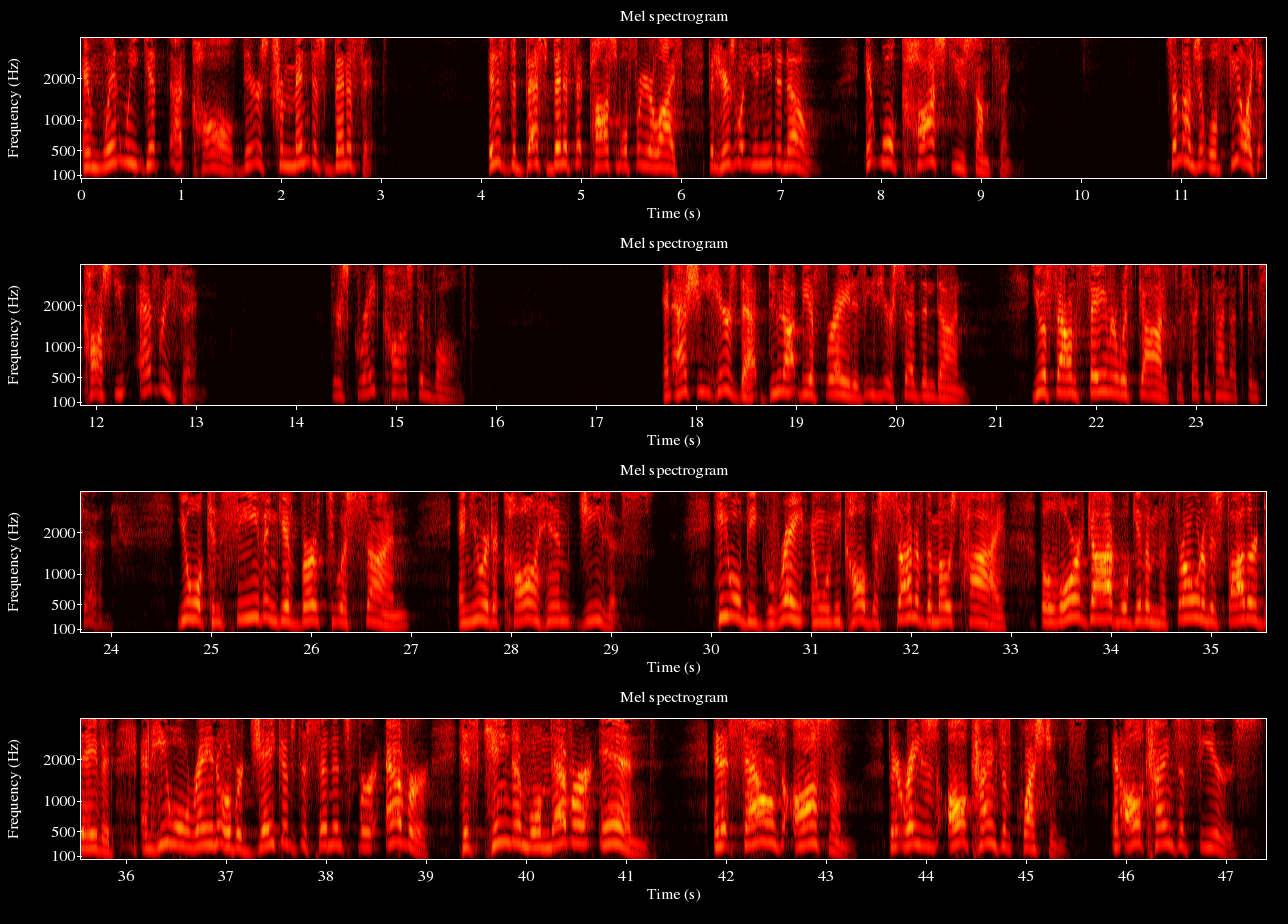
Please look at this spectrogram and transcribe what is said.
And when we get that call, there's tremendous benefit. It is the best benefit possible for your life. But here's what you need to know it will cost you something. Sometimes it will feel like it cost you everything. There's great cost involved. And as she hears that, do not be afraid is easier said than done. You have found favor with God. It's the second time that's been said. You will conceive and give birth to a son, and you are to call him Jesus. He will be great and will be called the Son of the Most High. The Lord God will give him the throne of his father David, and he will reign over Jacob's descendants forever. His kingdom will never end. And it sounds awesome, but it raises all kinds of questions and all kinds of fears.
